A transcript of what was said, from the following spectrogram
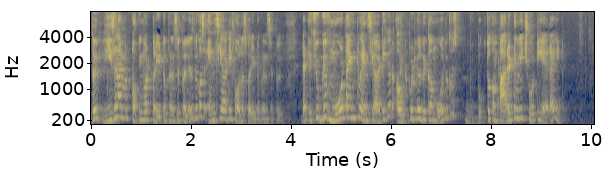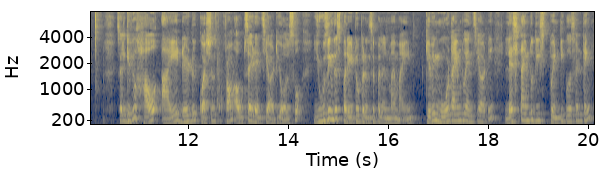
the reason I'm talking about Pareto principle is because NCRT follows Pareto principle. That if you give more time to NCRT, your output will become more because book to comparatively choti hai, right? So I'll give you how I did questions from outside NCERT also using this Pareto principle in my mind, giving more time to NCERT, less time to these 20% thing,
